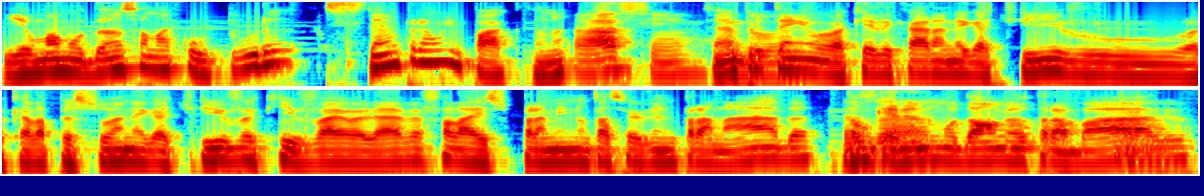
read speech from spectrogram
E uma mudança na cultura sempre é um impacto, né? Ah, sim. sem Sempre tem aquele cara negativo, aquela pessoa negativa que vai olhar e vai falar: Isso pra mim não tá servindo pra nada, estão querendo mudar o meu trabalho.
